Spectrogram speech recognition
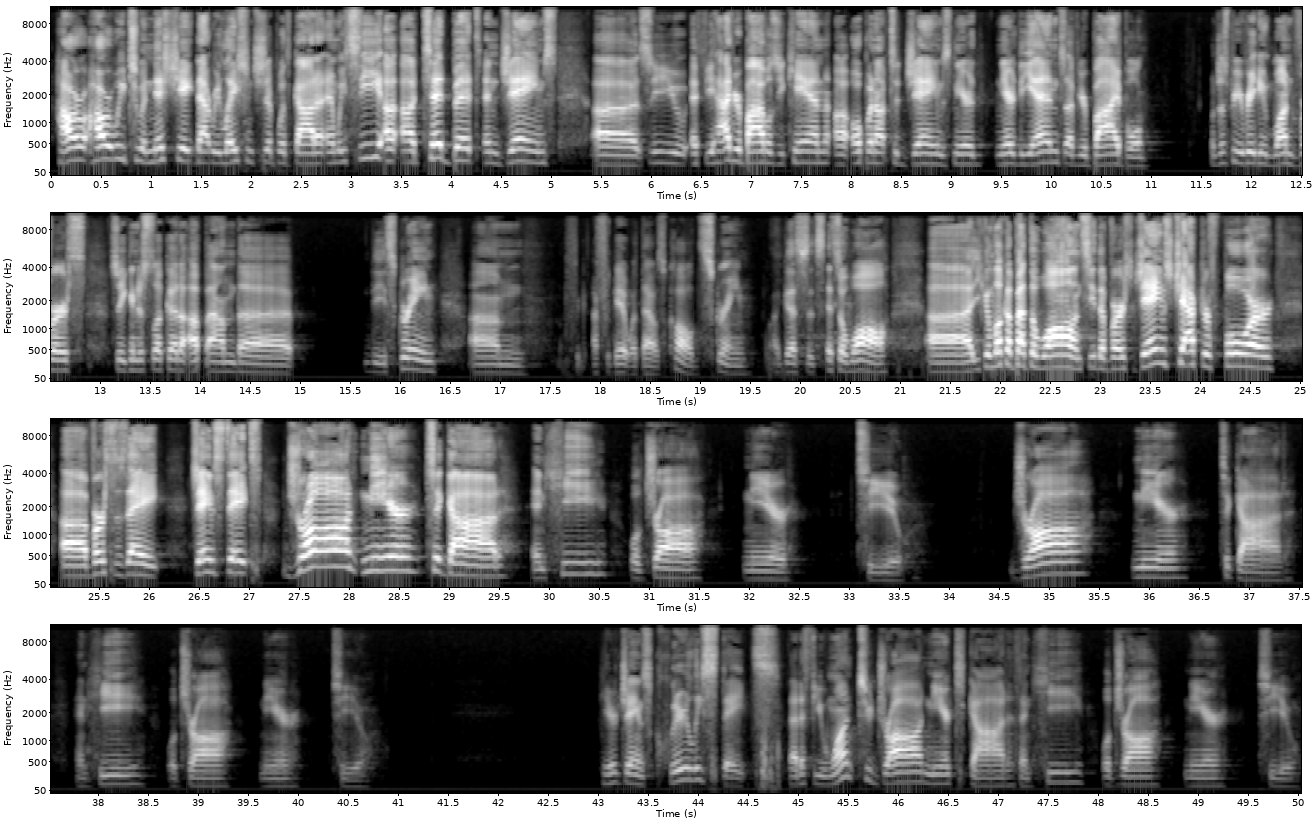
How are, how are we to initiate that relationship with God? And we see a, a tidbit in James. Uh, so you, if you have your Bibles, you can uh, open up to James near, near the end of your Bible. We'll just be reading one verse, so you can just look it up on the, the screen. Um, I forget what that was called, screen. I guess it's, it's a wall. Uh, you can look up at the wall and see the verse. James chapter 4, uh, verses 8. James states, Draw near to God, and he will draw near to you. Draw near to God, and he will draw near to you. Here, James clearly states that if you want to draw near to God, then he will draw near to you.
